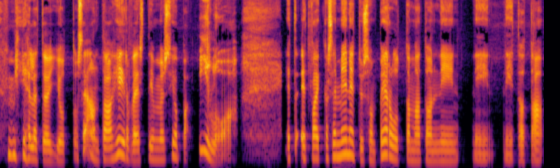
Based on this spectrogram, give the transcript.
mieletön juttu. Se antaa hirveästi myös jopa iloa. Että et vaikka se menetys on peruuttamaton, niin niin, niin tota,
